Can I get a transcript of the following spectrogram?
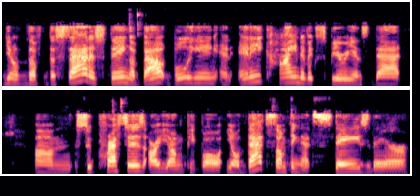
you know, the the saddest thing about bullying and any kind of experience that um, suppresses our young people, you know, that's something that stays there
